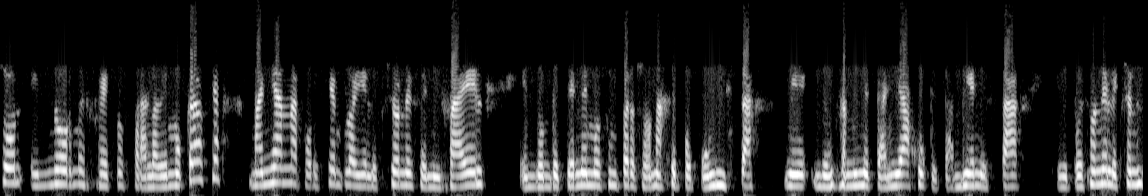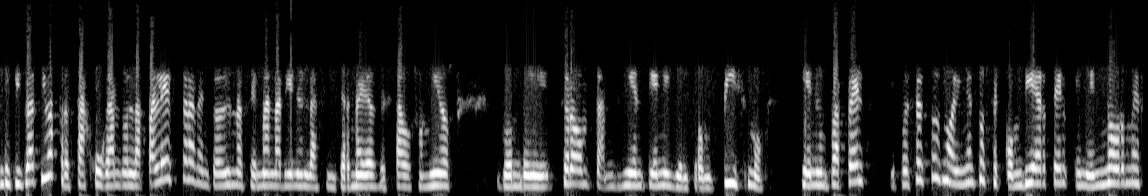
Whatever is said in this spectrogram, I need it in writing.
son enormes retos para la democracia. Mañana, por ejemplo, hay elecciones en Israel en donde tenemos un personaje populista, Benjamín Netanyahu, que también está, eh, pues son elecciones legislativas, pero está jugando en la palestra. Dentro de una semana vienen las intermedias de Estados Unidos, donde Trump también tiene y el trumpismo tiene un papel. Y pues estos movimientos se convierten en enormes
